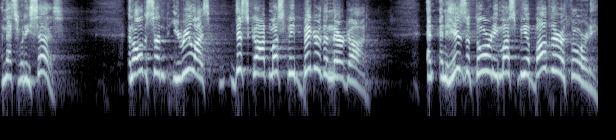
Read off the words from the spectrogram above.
And that's what He says. And all of a sudden, you realize this God must be bigger than their God. And, and his authority must be above their authority.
